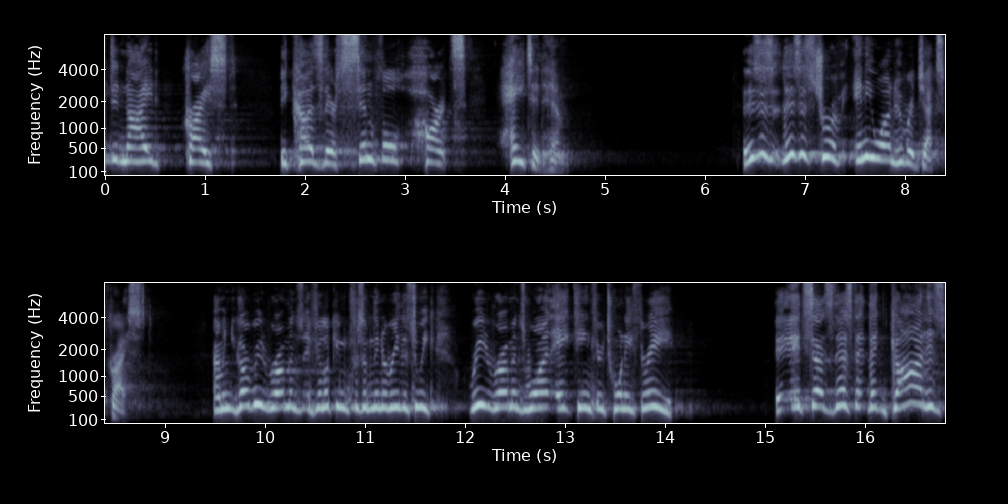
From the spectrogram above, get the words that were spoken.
denied Christ because their sinful hearts hated him. This is, this is true of anyone who rejects Christ. I mean, you go read Romans, if you're looking for something to read this week, read Romans 1 18 through 23. It says this that, that God has,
